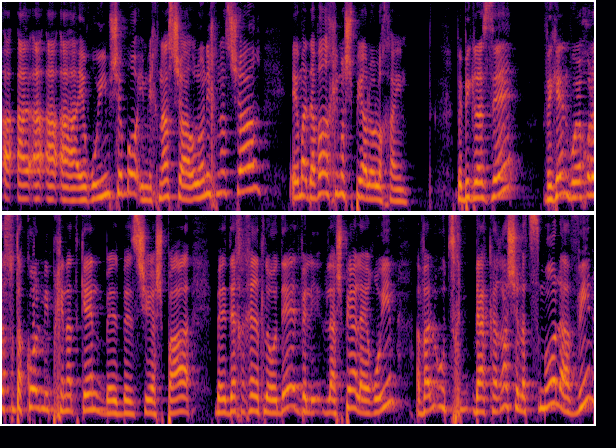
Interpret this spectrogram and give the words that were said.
האירועים שבו, אם נכנס שער או לא נכנס שער, הם הדבר הכי משפיע לו לחיים. ובגלל זה, וכן, והוא יכול לעשות הכל מבחינת, כן, באיזושהי השפעה, בדרך אחרת לעודד ולהשפיע על האירועים, אבל הוא צריך בהכרה של עצמו להבין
